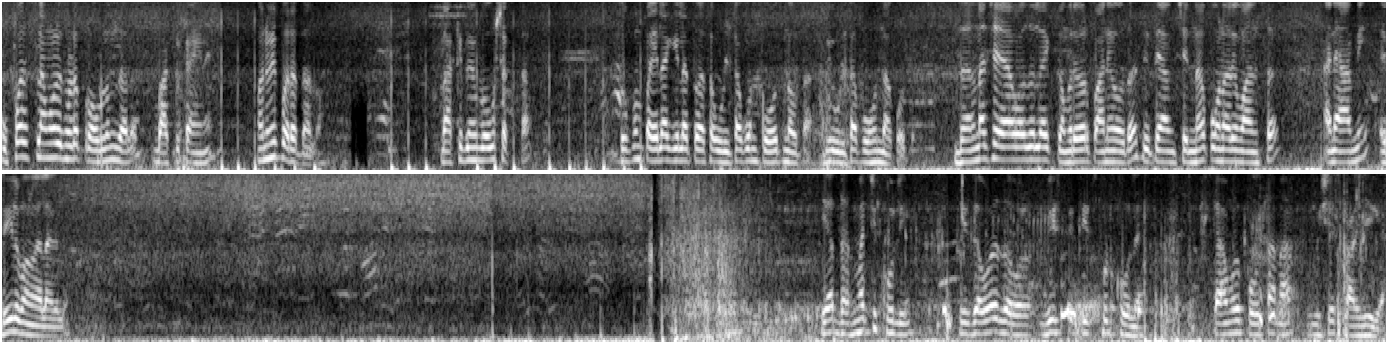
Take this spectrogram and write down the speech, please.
उपसल्यामुळे असल्यामुळे थोडा प्रॉब्लेम झाला बाकी काही नाही. म्हणून मी परत आलो. बाकी तुम्ही बघू शकता. तो पण पहिला गेला तो असा उलटा कोण पोहत नव्हता. मी उलटा पोहून दाखवतो. धरणाच्या या बाजूला एक कमरेवर पाणी होतं. तिथे आमचे न पोहणारे माणसं आणि आम्ही रील बनवायला लागलो. या धरणाची खोली ही जवळजवळ वीस ते तीस फूट खोल आहे. त्यामुळे पोहताना विशेष काळजी घ्या.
